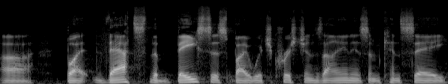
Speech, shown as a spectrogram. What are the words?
Uh, but that's the basis by which Christian Zionism can say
